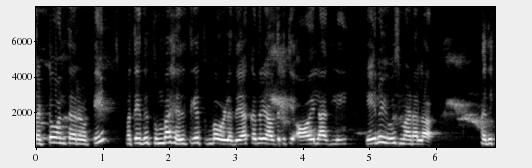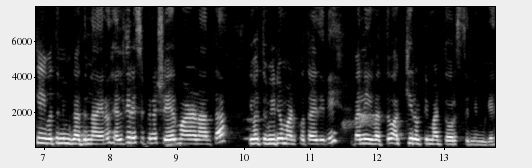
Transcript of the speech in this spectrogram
ತಟ್ಟು ಅಂತ ರೊಟ್ಟಿ. ಮತ್ತೆ ಇದು ತುಂಬಾ ಹೆಲ್ತ್ಗೆ ತುಂಬಾ ಒಳ್ಳೇದು. ಯಾಕಂದ್ರೆ ಯಾವ್ದೇ ರೀತಿ ಆಯಿಲ್ ಆಗ್ಲಿ ಏನು ಯೂಸ್ ಮಾಡಲ್ಲ. ಅದಕ್ಕೆ ಇವತ್ತು ನಿಮ್ಗೆ ಅದನ್ನ ಏನೋ ಹೆಲ್ದಿ ರೆಸಿಪಿನ ಶೇರ್ ಮಾಡೋಣ ಅಂತ ಇವತ್ತು ವಿಡಿಯೋ ಮಾಡ್ಕೋತಾ ಇದ್ದೀನಿ. ಬನ್ನಿ, ಇವತ್ತು ಅಕ್ಕಿ ರೊಟ್ಟಿ ಮಾಡಿ ತೋರಿಸ್ತೀನಿ ನಿಮಗೆ.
